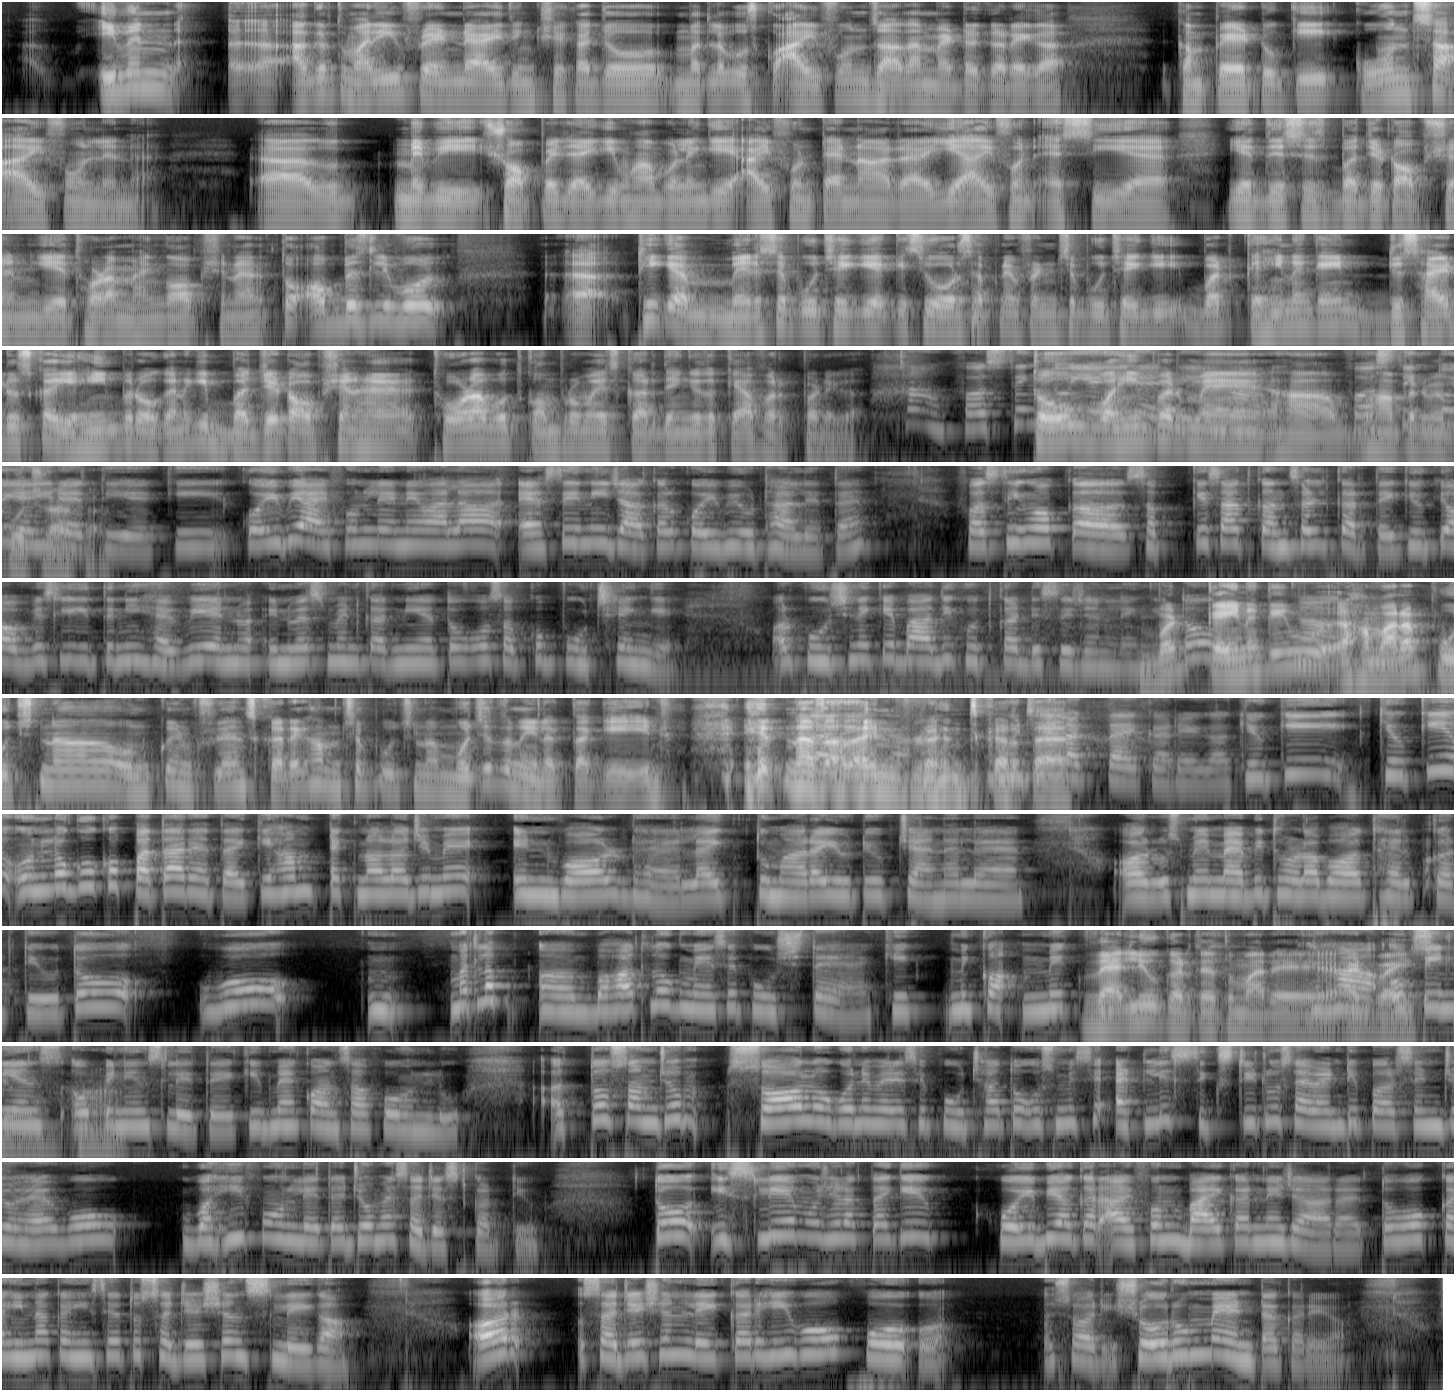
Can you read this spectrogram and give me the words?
इवन uh, अगर तुम्हारी फ्रेंड है आई थिंक शेखा जो मतलब उसको आईफोन ज़्यादा मैटर करेगा कंपेयर टू कि कौन सा आईफोन लेना है। मे बी शॉप पे जाएगी वहाँ बोलेंगे आईफोन टेन आ रहा है ये आईफोन एस सी है ये दिस इज़ बजट ऑप्शन ये थोड़ा महँगा ऑप्शन है। तो ऑब्वियसली वो ठीक है मेरे से पूछेगी या किसी और से अपने फ्रेंड से पूछेगी बट कहीं ना कहीं डिसाइड उसका यहीं पर होगा ना कि बजट ऑप्शन है थोड़ा बहुत कॉम्प्रोमाइज कर देंगे तो क्या फ़र्क पड़ेगा? हाँ, तो, तो वहीं पर मैं हाँ, हाँ वहाँ पर मैं तो पूछ रहा था। कि कोई भी आईफोन लेने वाला ऐसे नहीं जाकर कोई भी उठा लेता है। फ़र्स्ट थिंग वो सबके साथ कंसल्ट करते हैं क्योंकि ऑब्वियसली इतनी हैवी इन्वेस्टमेंट करनी है तो वो सबको पूछेंगे और पूछने के बाद ही खुद का डिसीज़न लेंगे बट तो, कहीं ना कहीं हाँ, हमारा हाँ, पूछना उनको इन्फ्लुएंस करेगा हमसे पूछना। मुझे तो नहीं लगता कि इतना ज़्यादा इन्फ्लुएंस करता मुझे है। लगता है करेगा क्योंकि क्योंकि उन लोगों को पता रहता है कि हम टेक्नोलॉजी में इन्वॉल्व है लाइक तुम्हारा यूट्यूब चैनल है और उसमें मैं भी थोड़ा बहुत हेल्प करती हूँ तो वो मतलब बहुत लोग मेरे से पूछते हैं कि मैं वैल्यू करते हैं तुम्हारे हाँ ओपिनियंस ओपिनियंस हाँ। लेते हैं कि मैं कौन सा फ़ोन लूँ। तो समझो सौ लोगों ने मेरे से पूछा तो उसमें से at least sixty two seventy percent जो है वो वही फ़ोन लेते हैं जो मैं सजेस्ट करती हूँ। तो इसलिए मुझे लगता है कि कोई भी अगर आईफोन बाय करने जा रहा है तो वो कहीं ना कहीं से तो सजेशंस लेगा। और सजेशन लेकर ही वो सॉरी शोरूम में एंटर करेगा।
